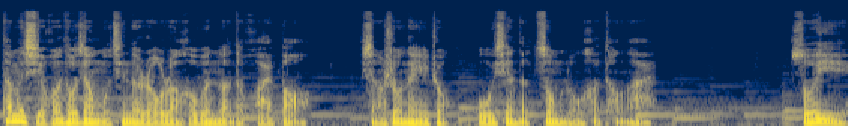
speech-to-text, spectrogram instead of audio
他们喜欢投向母亲的柔软和温暖的怀抱，享受那一种无限的纵容和疼爱。所以，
